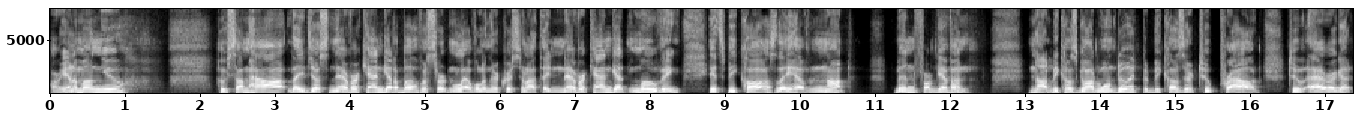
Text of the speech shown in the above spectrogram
are in among you, who somehow they just never can get above a certain level in their Christian life. They never can get moving. It's because they have not been forgiven. Not because God won't do it, but because they're too proud, too arrogant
